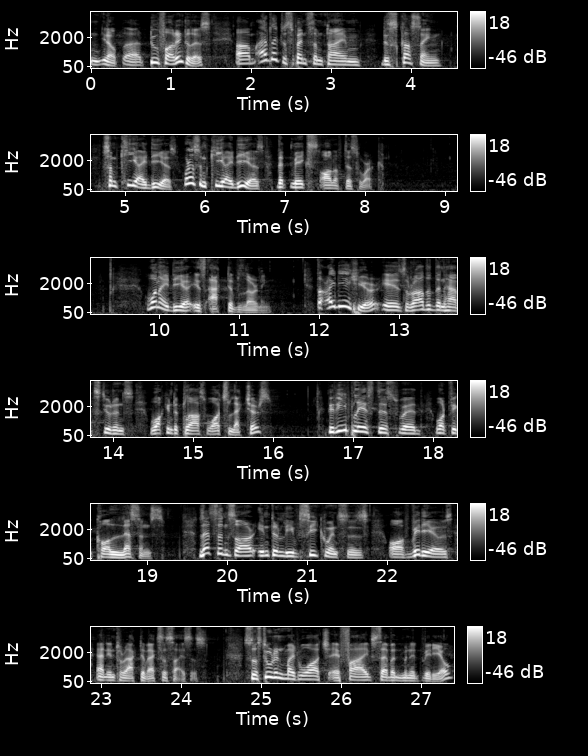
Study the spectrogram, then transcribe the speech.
you know, uh, too far into this, um, I'd like to spend some time discussing some key ideas. What are some key ideas that makes all of this work? One idea is active learning. The idea here is rather than have students walk into class, watch lectures, we replace this with what we call lessons. Lessons are interleaved sequences of videos and interactive exercises. So a student might watch a five, seven minute video,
